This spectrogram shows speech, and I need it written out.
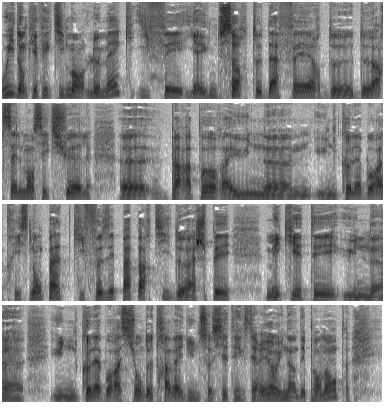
oui, donc effectivement, le mec, il fait, il y a une sorte d'affaire de, de, harcèlement sexuel euh, par rapport à une euh, une collaboratrice, non pas qui faisait pas partie de HP, mais qui était une euh, une collaboration de travail d'une société extérieure, une indépendante euh,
